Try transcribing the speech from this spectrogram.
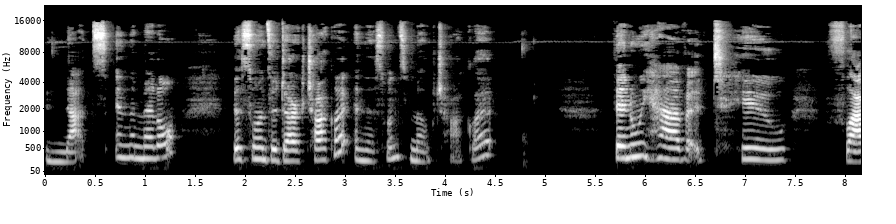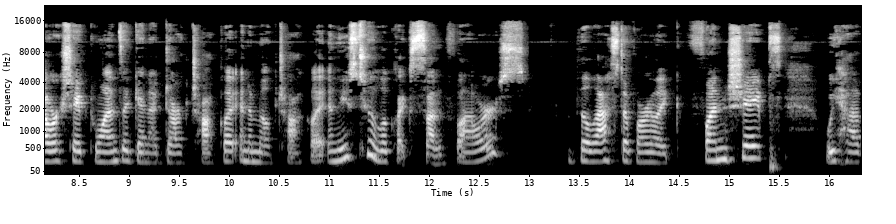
nuts in the middle. This one's a dark chocolate and this one's milk chocolate. Then we have two flower-shaped ones, again a dark chocolate and a milk chocolate, and these two look like sunflowers. The last of our like fun shapes, we have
